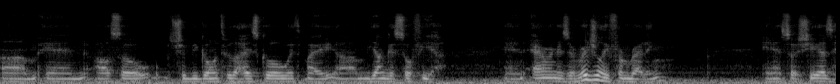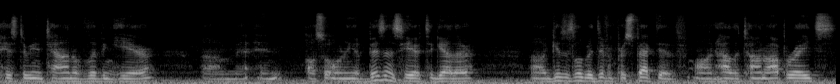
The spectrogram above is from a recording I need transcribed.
um, and also should be going through the high school with my um, youngest Sophia. And Erin is originally from Reading, and so she has a history in town of living here um, and also owning a business here together. Uh, gives us a little bit different perspective on how the town operates.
